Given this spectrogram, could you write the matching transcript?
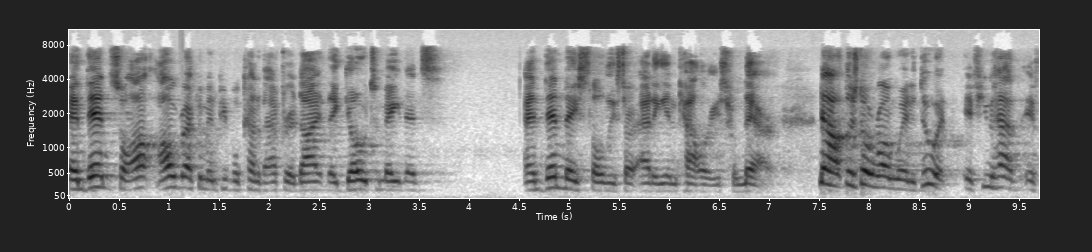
And then, so I'll, I'll recommend people kind of after a diet, they go to maintenance, and then they slowly start adding in calories from there. Now, there's no wrong way to do it. If you have, if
